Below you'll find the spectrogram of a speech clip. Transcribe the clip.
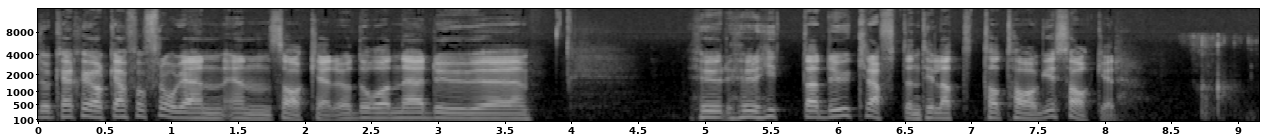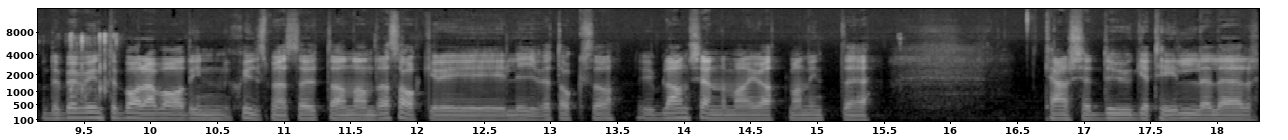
då kanske jag kan få fråga en, en sak här. Och då när du... Eh, hur, hur hittar du kraften till att ta tag i saker? Det behöver ju inte bara vara din skilsmässa utan andra saker i livet också. Ibland känner man ju att man inte kanske duger till eller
